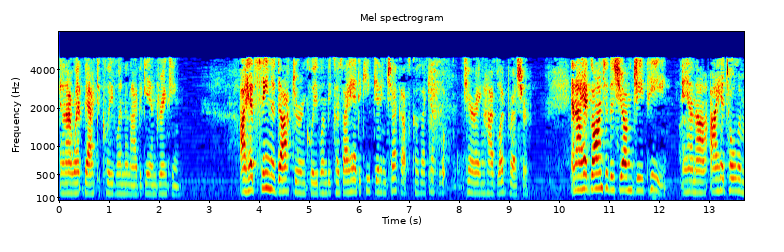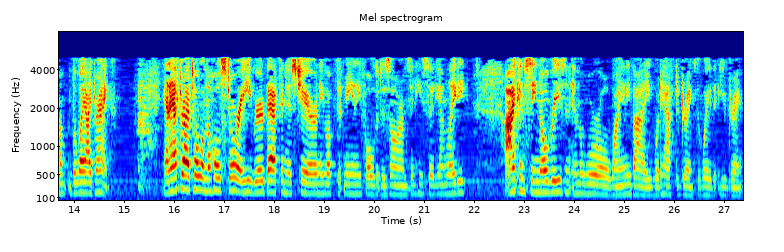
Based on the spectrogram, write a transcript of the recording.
and I went back to Cleveland and I began drinking. I had seen a doctor in Cleveland because I had to keep getting checkups because I kept carrying high blood pressure. And I had gone to this young GP and uh, I had told him the way I drank. And after I told him the whole story, he reared back in his chair and he looked at me and he folded his arms and he said, Young lady, I can see no reason in the world why anybody would have to drink the way that you drink.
